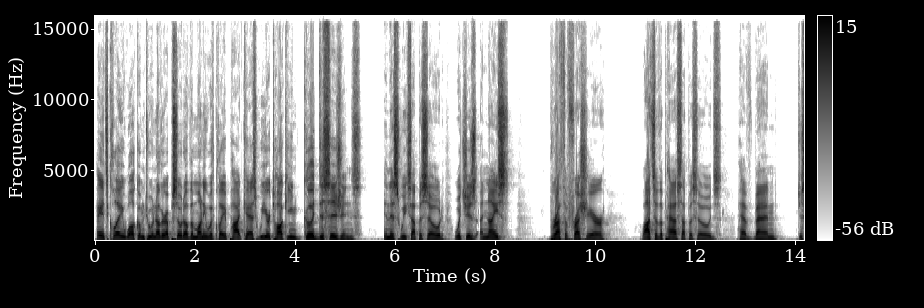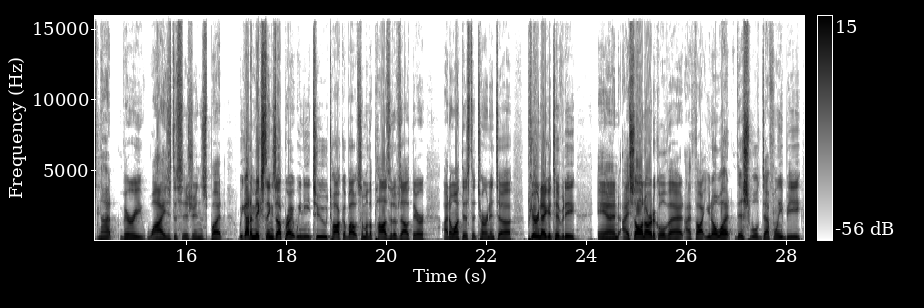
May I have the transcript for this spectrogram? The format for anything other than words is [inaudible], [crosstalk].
Hey, it's Clay. Welcome to another episode of the Money with Clay podcast. We are talking good decisions in this week's episode, which is a nice breath of fresh air. Lots of the past episodes have been just not very wise decisions, but we got to mix things up, right? We need to talk about some of the positives out there. I don't want this to turn into pure negativity. And I saw an article that I thought, you know what? This will definitely be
